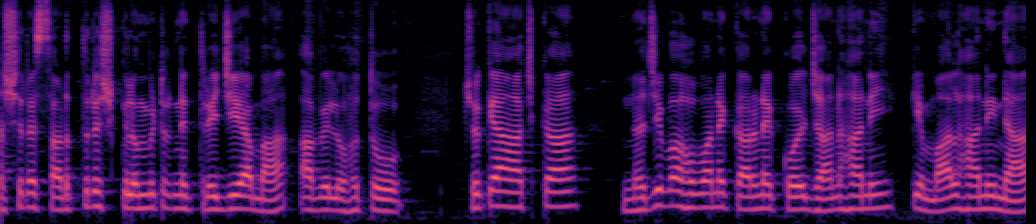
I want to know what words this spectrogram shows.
આશરે સાડત્રીસ કિલોમીટરની ત્રિજ્યામાં આવેલું હતું. જોકે આ આંચકા નજીવા હોવાને કારણે કોઈ જાનહાનિ કે માલહાનિના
